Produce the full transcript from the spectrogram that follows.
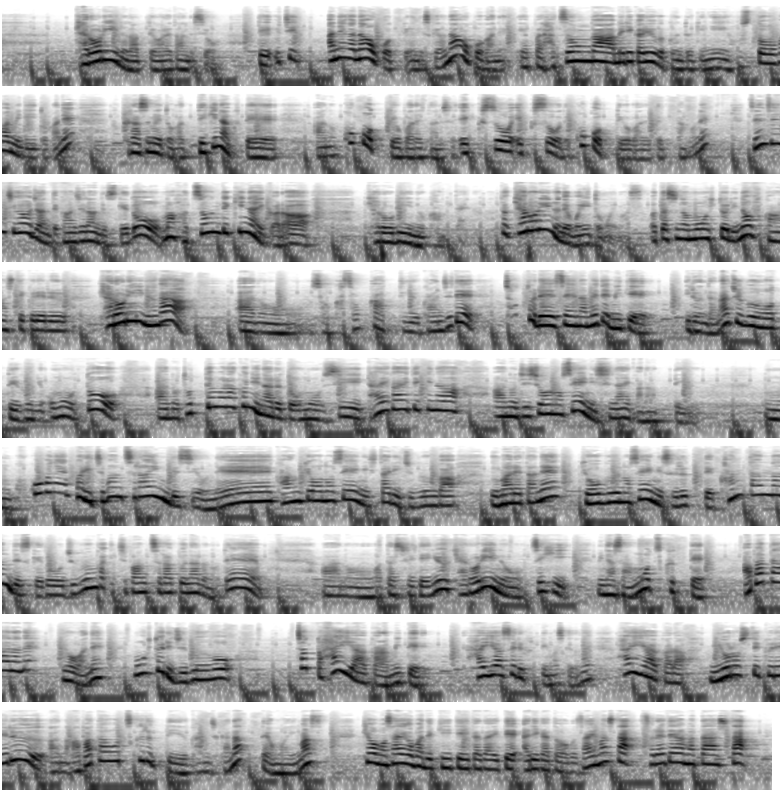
キャロリーヌだって言われたんですよ。でうち姉が直子って言うんですけど直子がねやっぱり発音がアメリカ留学の時にホストファミリーとかねクラスメートができなくてあのココって呼ばれてたんですよ。XOXO でココって呼ばれてたのね。全然違うじゃんって感じなんですけど、まあ、発音できないからキャロリーヌかみたいな。だキャロリーヌでもいいと思います。私のもう一人の俯瞰してくれるキャロリーヌがあのそっかそっかっていう感じでちょっと冷静な目で見ているんだな自分をっていうふうに思うとあのとっても楽になると思うし対外的なあの事象のせいにしないかなっていう。うん、ここがねやっぱり一番辛いんですよね。環境のせいにしたり自分が生まれたね境遇のせいにするって簡単なんですけど自分が一番辛くなるのであの私でいうキャロリーヌをぜひ皆さんも作ってアバターだね要はねもう一人自分をちょっとハイヤーから見てハイヤーセルフって言いますけどねハイヤーから見下ろしてくれるあのアバターを作るっていう感じかなって思います。今日も最後まで聞いていただいてありがとうございました。それではまた明日。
